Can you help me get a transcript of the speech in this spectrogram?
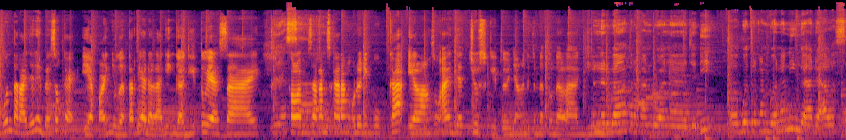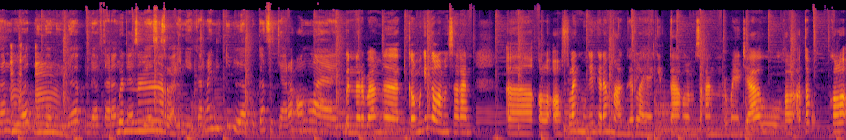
gue ntar aja deh besok kayak ya paling juga ntar dia ada lagi. Nggak gitu ya say. Iya, kalau misalkan sekarang udah dibuka ya langsung aja cus gitu. Jangan ditunda-tunda lagi. Bener banget rekan buana. Jadi eh, buat rekan buana nih nggak ada alasan Mm, buat mm. menunda pendaftaran tes Bener. beasiswa ini. Karena ini tuh dilakukan secara online. Bener banget. Kalau mungkin kalau misalkan eh, kalau offline mungkin kadang mager lah ya kita. Kalau misalkan rumahnya jauh kalau atau kalau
